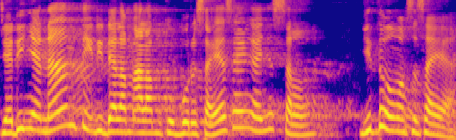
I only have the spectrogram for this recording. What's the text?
Jadinya nanti di dalam alam kubur saya saya nggak nyesel. Gitu maksud saya.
